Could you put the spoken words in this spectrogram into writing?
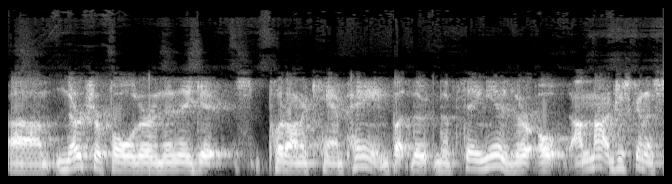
um, nurture folder, and then they get put on a campaign. But the the thing is, they're I'm not just going to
